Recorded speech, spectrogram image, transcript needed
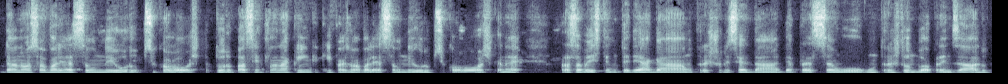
da nossa avaliação neuropsicológica. Todo paciente lá na clínica que faz uma avaliação neuropsicológica, né, para saber se tem um TDAH, um transtorno de ansiedade, depressão ou algum transtorno do aprendizado,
